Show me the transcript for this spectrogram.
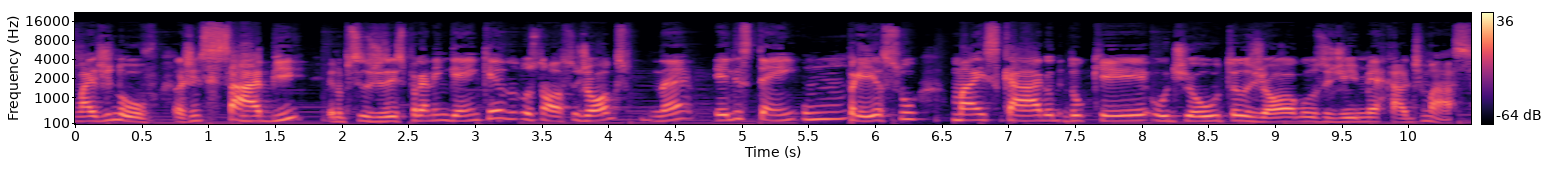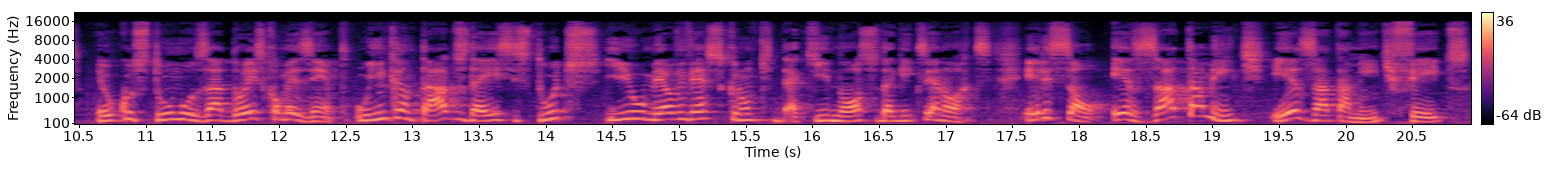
Mas, de novo, a gente sabe eu não preciso dizer isso para ninguém que os nossos jogos, né, eles têm um preço mais caro do que o de outros jogos de mercado de massa. Eu costumo usar dois como exemplo: o Encantados da Ace Studios e o Melvin vs Kronk aqui nosso da Geeks Orcs. Eles são exatamente, exatamente feitos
